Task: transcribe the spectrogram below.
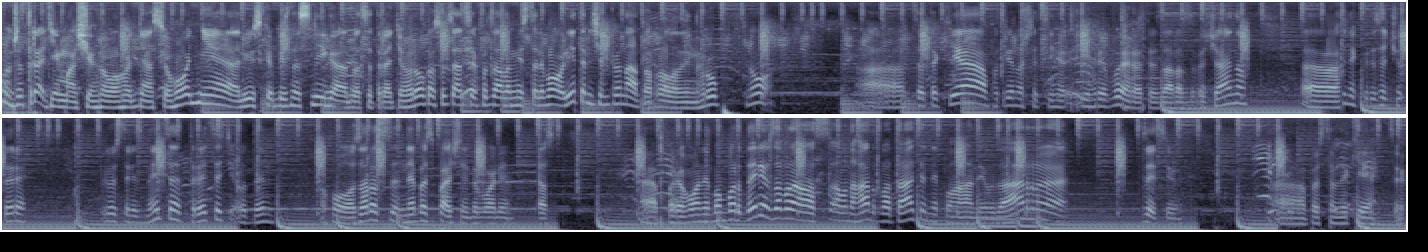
Отже, третій матч ігрового дня сьогодні. Львівська бізнес-ліга 23-го року. Асоціація футзалу міста Львова, лідер чемпіонату Роланін Груп. Ну, це таке. Потрібно ще ці ігри- виграти зараз, звичайно. Е, 54 плюс різниця 31 гол. Зараз небезпечний доволі час. Е, Перегони бомбардирів забрав авангард в атаці, непоганий удар. Е, Позицію е, представники цих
